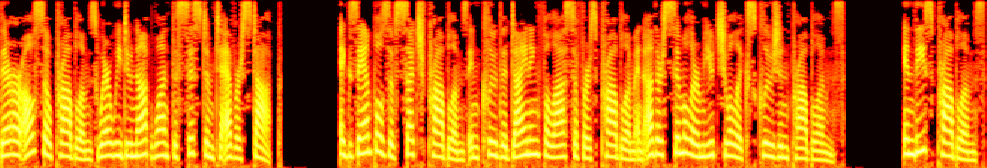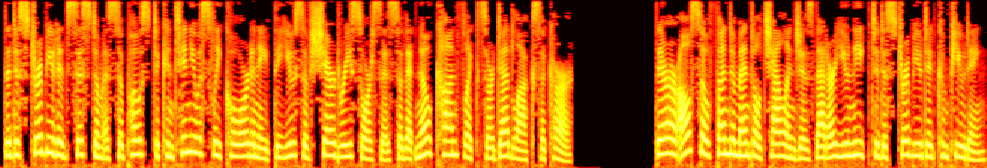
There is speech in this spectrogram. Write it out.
there are also problems where we do not want the system to ever stop. Examples of such problems include the dining philosopher's problem and other similar mutual exclusion problems. In these problems, the distributed system is supposed to continuously coordinate the use of shared resources so that no conflicts or deadlocks occur. There are also fundamental challenges that are unique to distributed computing.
